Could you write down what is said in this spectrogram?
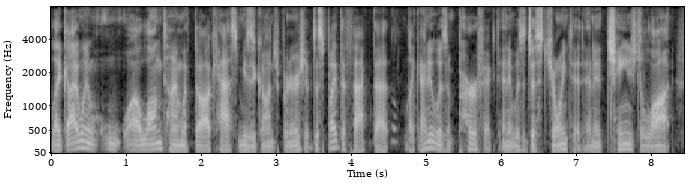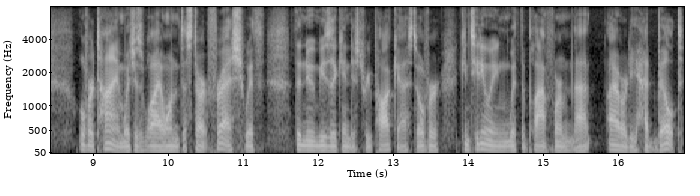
like I went a long time with Dogcast Music Entrepreneurship, despite the fact that like I knew it wasn't perfect and it was disjointed and it changed a lot over time, which is why I wanted to start fresh with the new music industry podcast over continuing with the platform that I already had built.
